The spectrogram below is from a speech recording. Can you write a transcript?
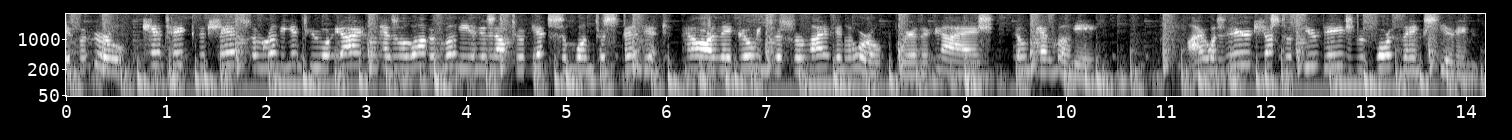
If a girl can't take the chance of running into a guy who has a lot of money and is out to get someone to spend it, how are they going to survive in a world where the guys don't have money? I was there just a few days before Thanksgiving.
